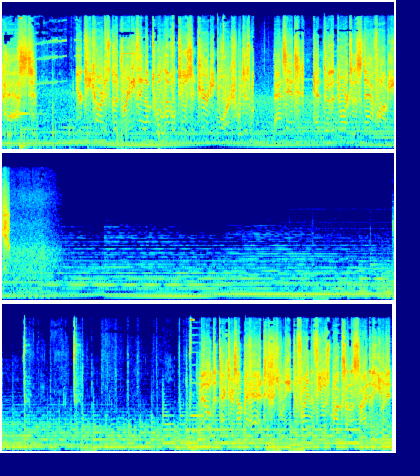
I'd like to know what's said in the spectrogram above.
past. Your keycard is good for anything up to a level 2 security door, which is... That's it. Head through the door to the staff lobby. Metal detectors up ahead. You'll need to find the fuse box on the side of the unit,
